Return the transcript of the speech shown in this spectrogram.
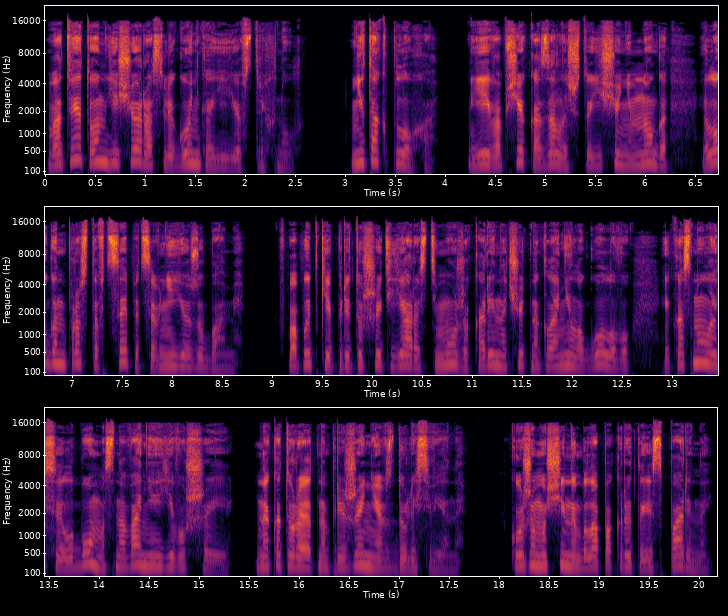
В ответ он еще раз легонько ее встряхнул. Не так плохо. Ей вообще казалось, что еще немного, и Логан просто вцепится в нее зубами. В попытке притушить ярость мужа Карина чуть наклонила голову и коснулась лбом основания его шеи, на которой от напряжения вздулись вены. Кожа мужчины была покрыта испариной,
